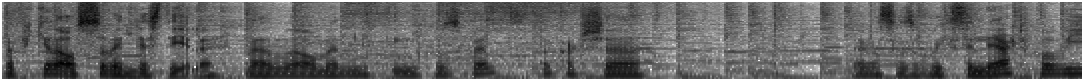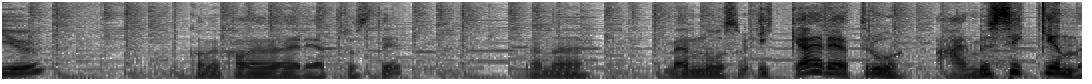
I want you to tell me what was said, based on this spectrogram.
grafikken er også veldig stilig, men om en litt inkonsekvent. Det er kanskje det er ganske så pikselert på VU. Du kan jo kalle det retrostil. Men, eh, men noe som ikke er retro, er musikken.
